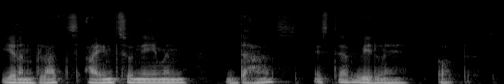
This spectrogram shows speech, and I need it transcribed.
ihren Platz einzunehmen, das ist der Wille Gottes.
